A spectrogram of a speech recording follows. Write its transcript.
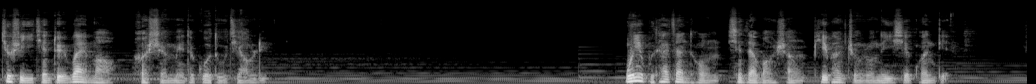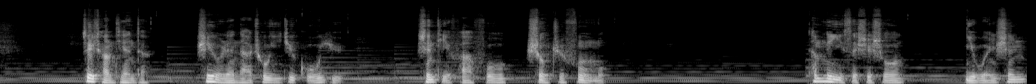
就是一件对外貌和审美的过度焦虑。我也不太赞同现在网上批判整容的一些观点。最常见的，是有人拿出一句古语：“身体发肤受之父母。”他们的意思是说，你纹身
